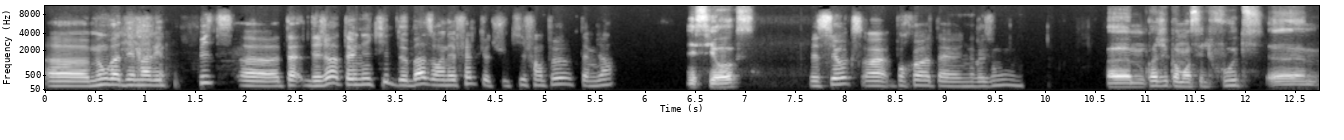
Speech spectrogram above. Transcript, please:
mais on va démarrer tout de suite. déjà, tu as une équipe de base en NFL que tu kiffes un peu, que tu aimes bien? Les Seahawks. Les Seahawks, ouais. Pourquoi Tu as une raison? Euh, Quand j'ai commencé le foot, euh,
